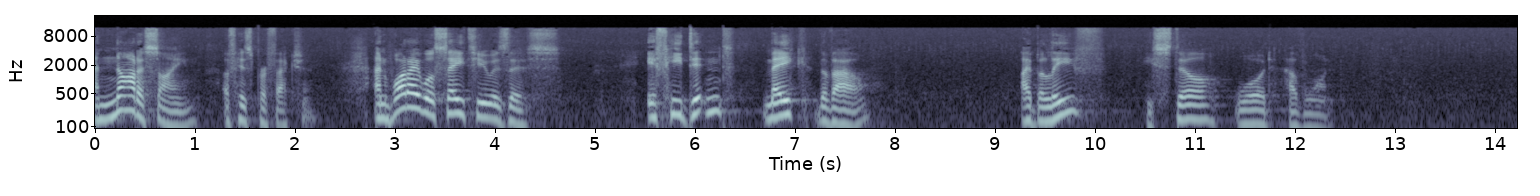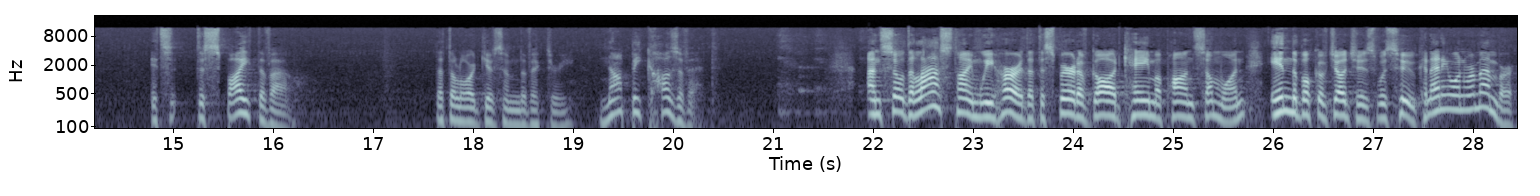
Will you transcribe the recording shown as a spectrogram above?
and not a sign of his perfection. And what I will say to you is this if he didn't make the vow, I believe he still would have won. It's despite the vow that the Lord gives him the victory, not because of it. And so the last time we heard that the Spirit of God came upon someone in the book of Judges was who? Can anyone remember?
